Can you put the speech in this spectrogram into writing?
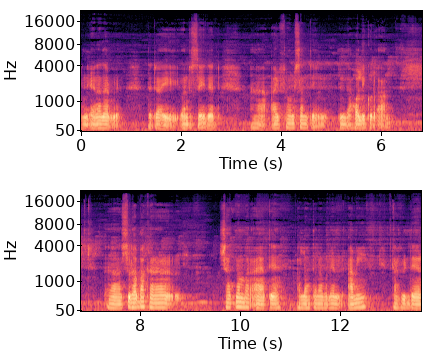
in another way that I want to say that I I something in the holy. Uh, সুরা বাকারার সাত নম্বর আয়াতে আল্লাহ তালা বলেন, আমি কাফিরদের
